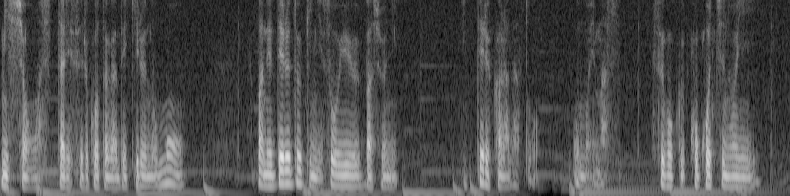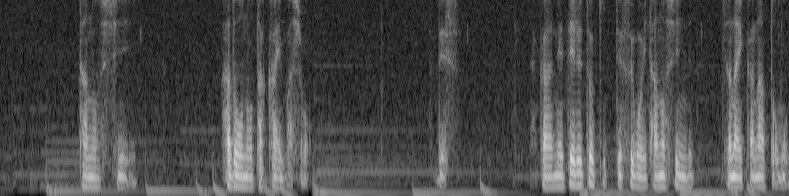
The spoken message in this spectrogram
ミッションを知ったりすることができるのもぱ寝てる時にそういう場所に行ってるからだと思います。すごく心地のいい楽しい波動の高い場所です。だから寝てる時ってすごい楽しいんじゃないかなと思っ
